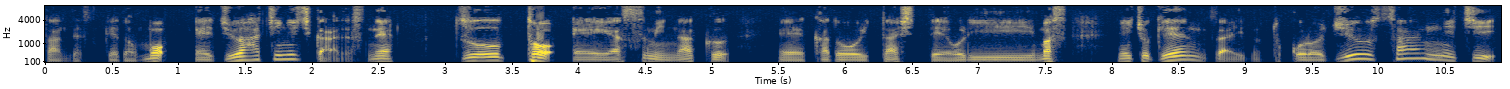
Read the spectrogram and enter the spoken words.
たんですけども、えー、18日からですね、ずっと、えー、休みなく、えー、稼働いたしております。一応現在のところ13日、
